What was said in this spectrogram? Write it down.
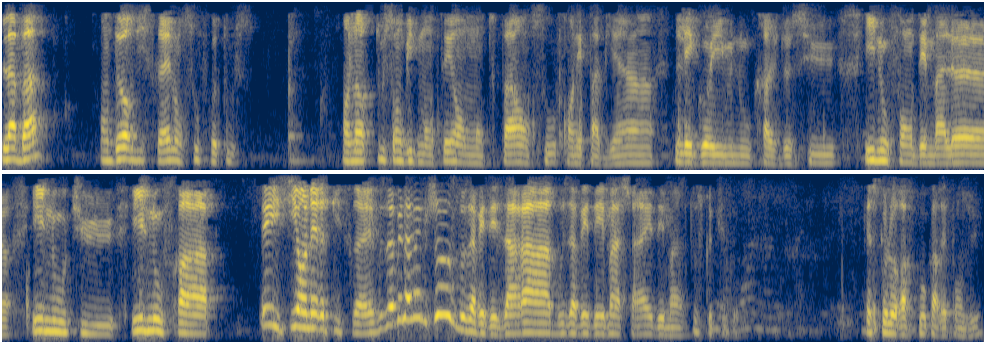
Là-bas, en dehors d'Israël, on souffre tous. On a tous envie de monter, on ne monte pas, on souffre, on n'est pas bien, l'égoïme nous crache dessus, ils nous font des malheurs, ils nous tuent, ils nous frappent. Et ici en Eretz Israël, vous avez la même chose, vous avez des Arabes, vous avez des machins et des machins, tout ce que tu veux. Qu'est-ce que le Rav a répondu?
